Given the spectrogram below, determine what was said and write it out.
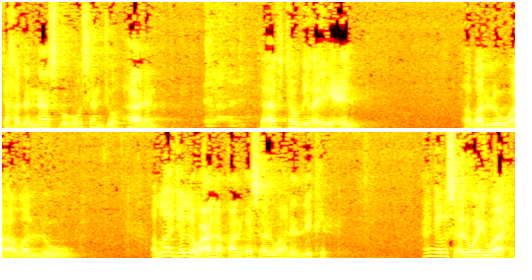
اتخذ الناس رؤوسا جهالا فأفتوا بغير علم. فضلوا وأضلوا. الله جل وعلا قال فاسألوا أهل الذكر. قال اسألوا أي واحد.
